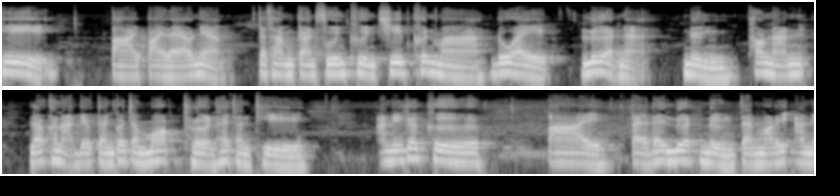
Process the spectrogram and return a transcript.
ที่ตายไปแล้วเนี่ยจะทำการฟื้นคืนชีพขึ้นมาด้วยเลือดเนี่ยหนึ่งเท่านั้น แล้วขณะเดียวกันก็จะมอบเทิร์นให้ทันที อันนี้ก็คือตายแต่ได้เลือดหนึ่งแต่มาริอาเน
